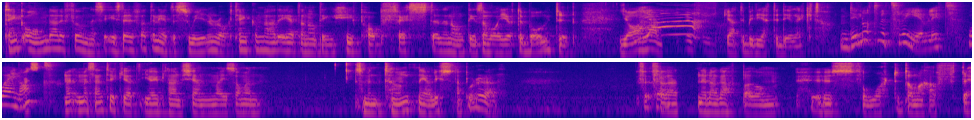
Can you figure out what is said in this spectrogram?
Tänk om det hade funnits, istället för att den heter Sweden Rock, tänk om det hade hetat någonting hiphop fest eller någonting som var i Göteborg typ. Jag hade bokat biljetter direkt. Men det låter väl trevligt. Why not? Men, men sen tycker jag att jag ibland känner mig som en som en tönt när jag lyssnar på det där. För, för Okej. att när de rappar om hur svårt de har haft det.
